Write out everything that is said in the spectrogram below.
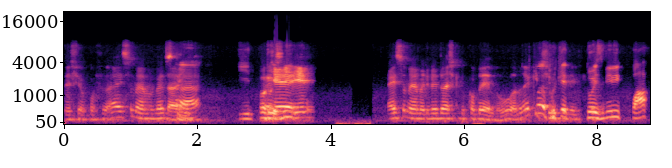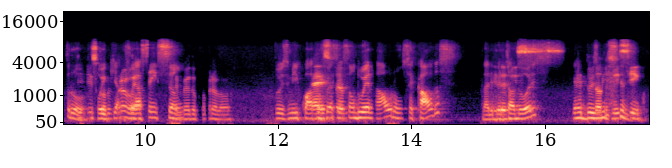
Deixa eu conferir. É isso mesmo, verdade. É. E Porque 2000 ele. É isso mesmo, ele veio, do, acho que do Cobrelua. Não é que time porque que ele. 2004 Isso, foi, do que, foi a ascensão. veio do Cobreló. 2004 É foi a isso mesmo. ascensão do Enal no C Caldas, na Libertadores. E aí Não, 2005.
